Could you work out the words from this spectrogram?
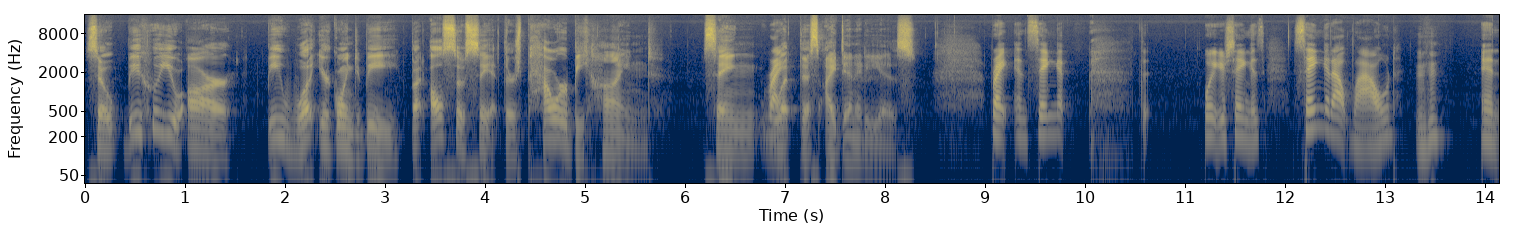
So be who you are, be what you're going to be, but also say it. There's power behind saying Right. what this identity is. Right, and saying it. th- What you're saying is saying it out loud, Mm-hmm. And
